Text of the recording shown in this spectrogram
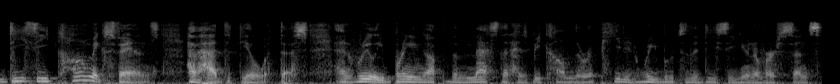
DC Comics fans have had to deal with this. And really bringing up the mess that has become the repeated reboots of the DC universe since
